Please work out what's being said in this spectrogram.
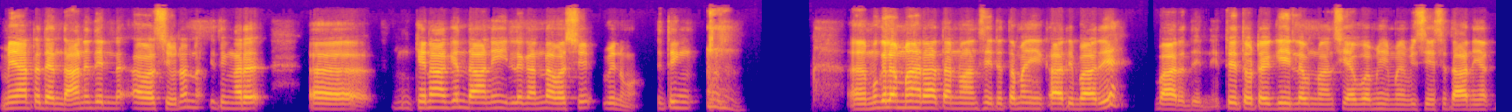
මෙයාට දැන් දාන දෙන්න අවශ්‍ය වන ඉතිං අර කෙනාගෙන් දානය ඉල්ලගන්න අවශ්‍ය වෙනවා. ඉතිං මුගලම් මහරහතන් වහන්සේට තමයි ඒ කාරිභාරය බාර දෙන්නේ තේ තොට ගේල්ල උන්වන්සේ ඇව මෙම විශේෂ දානයක්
